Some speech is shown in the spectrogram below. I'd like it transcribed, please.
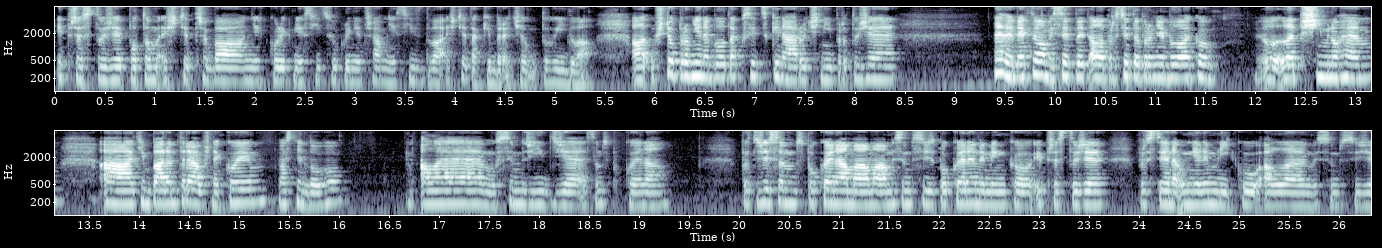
i přesto, že potom ještě třeba několik měsíců, klidně třeba měsíc, dva, ještě taky brečel u toho jídla. Ale už to pro mě nebylo tak psychicky náročný, protože nevím, jak to mám vysvětlit, ale prostě to pro mě bylo jako lepší mnohem. A tím pádem teda už nekojím vlastně dlouho, ale musím říct, že jsem spokojená protože jsem spokojená máma a myslím si, že spokojené miminko, i přesto, že prostě je na umělém mlíku, ale myslím si, že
